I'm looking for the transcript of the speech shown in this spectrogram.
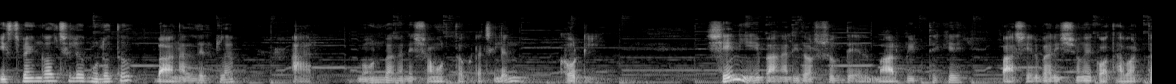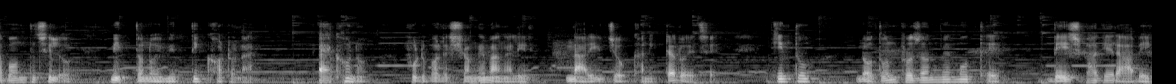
ইস্টবেঙ্গল ছিল মূলত বাঙালদের ক্লাব আর মোহনবাগানের সমর্থকরা ছিলেন ঘটি। সে নিয়ে বাঙালি দর্শকদের মারপিট থেকে পাশের বাড়ির সঙ্গে কথাবার্তা বন্ধ ছিল নিত্য নৈমিত্তিক ঘটনা। এখনও ফুটবলের সঙ্গে বাঙালির নারীর যোগ খানিকটা রয়েছে। কিন্তু নতুন প্রজন্মের মধ্যে দেশভাগের আবেগ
